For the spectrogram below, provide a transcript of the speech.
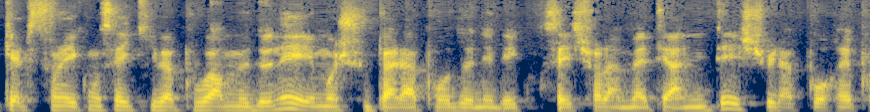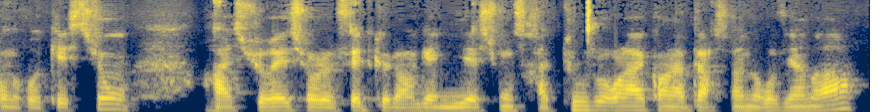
quels sont les conseils qu'il va pouvoir me donner? Et moi, je suis pas là pour donner des conseils sur la maternité, je suis là pour répondre aux questions, rassurer sur le fait que l'organisation sera toujours là quand la personne reviendra,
